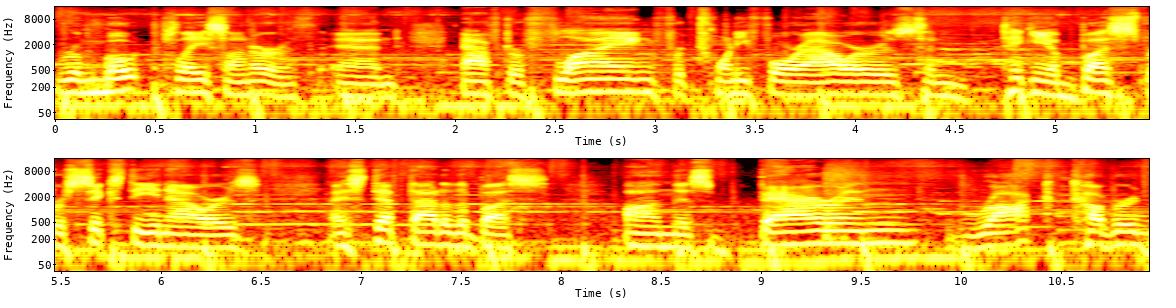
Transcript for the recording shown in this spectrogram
remote place on Earth. And after flying for 24 hours and taking a bus for 16 hours, I stepped out of the bus on this barren, rock covered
